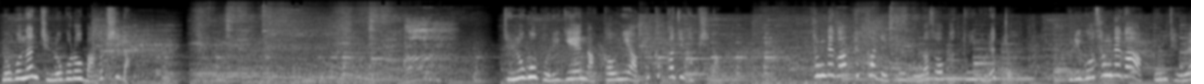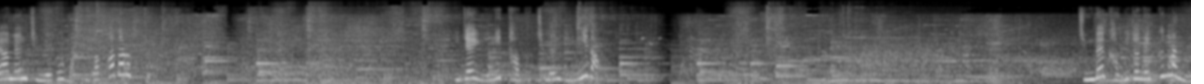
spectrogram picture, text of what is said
로고는 진로고로 막읍시다. 진로고 버리기엔 아까우니 아프카까지 갑시다. 상대가 페카 낼 줄 몰라서 바통 버렸죠. 그리고 상대가 악동 제외하면 진로고 막기가 까다롭죠. 이제 유닛 다 붙이면 됩니다. 진배 가기 전에 끝났네.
